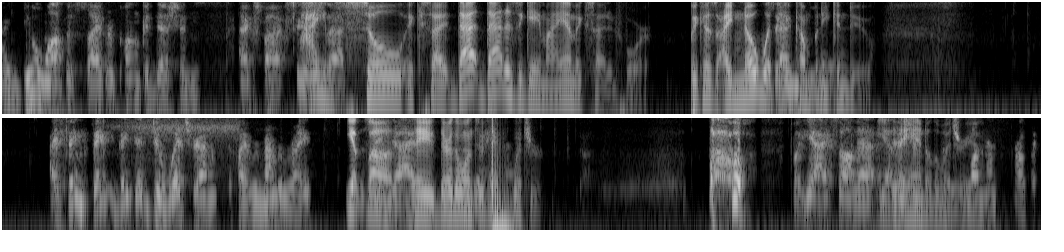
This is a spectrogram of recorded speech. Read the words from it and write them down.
I do want the Cyberpunk edition Xbox Series I am X. so excited. That that is a game I am excited for because I know what Same that company can do. I think they, they did do Witcher, if I remember right. Yep, the uh, they they're the ones who handled Witcher. But yeah, I saw that. Yeah, they handle the Witcher. Yeah. I was like,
